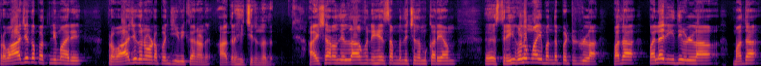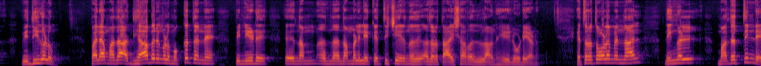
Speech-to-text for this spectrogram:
പ്രവാചക പത്നിമാർ പ്രവാചകനോടൊപ്പം ജീവിക്കാനാണ് ആഗ്രഹിച്ചിരുന്നത്. ആയിഷ റളിയല്ലാഹുനഹയെ സംബന്ധിച്ച് നമുക്കറിയാം സ്ത്രീകളുമായി ബന്ധപ്പെട്ടിട്ടുള്ള പല പല രീതിയിലുള്ള മതവിധികളും പല മത അധ്യാപനങ്ങളും ഒക്കെ തന്നെ പിന്നീട് നമ്മളിലേക്ക് എത്തിച്ചേരുന്നത് ഹസരത്ത് ആയിഷ അല്ലാഹയിലൂടെയാണ് എത്രത്തോളം എന്നാൽ നിങ്ങൾ മതത്തിന്റെ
